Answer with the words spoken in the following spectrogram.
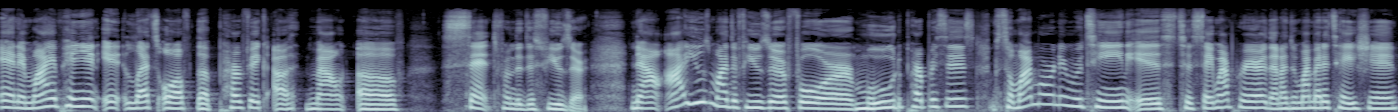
And in my opinion, it lets off the perfect amount of scent from the diffuser. Now, I use my diffuser for mood purposes. So, my morning routine is to say my prayer, then I do my meditation,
